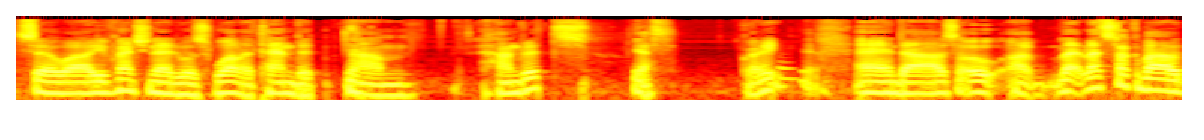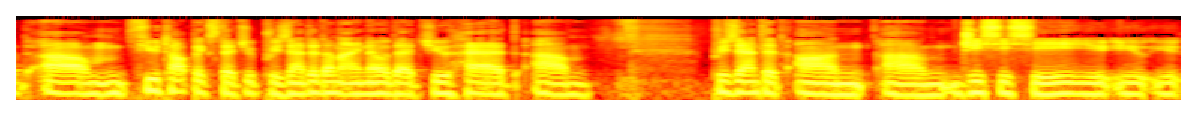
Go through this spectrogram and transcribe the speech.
so. Uh, you've mentioned that it was well attended, um, hundreds. Yes. Great. And uh, so uh, let, us talk about a um, few topics that you presented on. I know that you had um, presented on um, GCC. You, you, you,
